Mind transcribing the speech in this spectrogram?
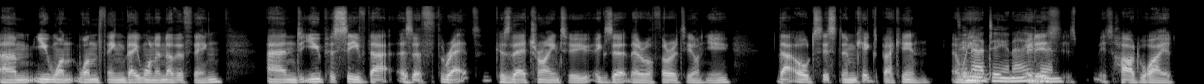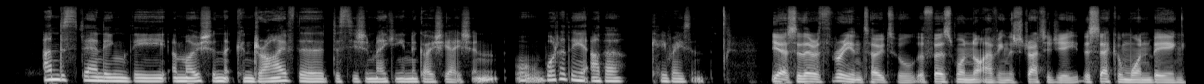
um, you want one thing, they want another thing, and you perceive that as a threat because they're trying to exert their authority on you that old system kicks back in. And it's in our DNA. It is. It's, it's hardwired. Understanding the emotion that can drive the decision making and negotiation, what are the other key reasons? Yeah, so there are three in total. The first one, not having the strategy. The second one being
